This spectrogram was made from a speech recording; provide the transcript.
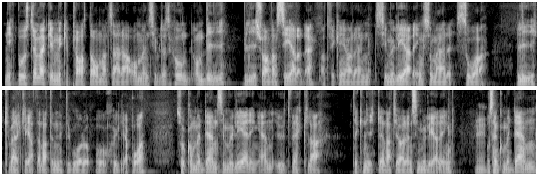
Nick Boström verkar ju mycket prata om att så här, om en civilisation, om vi blir så avancerade att vi kan göra en simulering som är så lik verkligheten att den inte går att, skilja på. Så kommer den simuleringen utveckla tekniken att göra en simulering. Mm. Och sen kommer den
